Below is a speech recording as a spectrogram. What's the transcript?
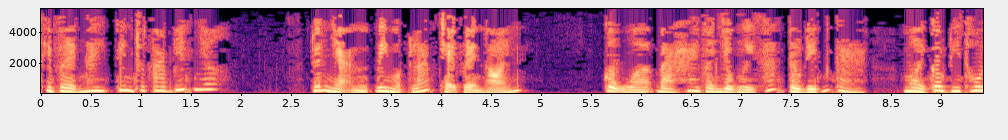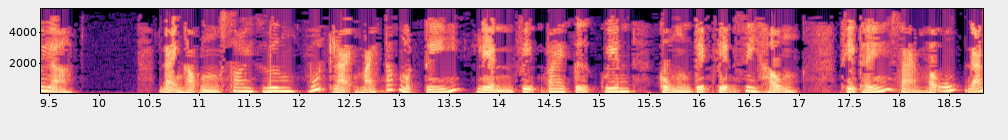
thì về ngay tin cho ta biết nhé. Tuyết Nhạn đi một lát chạy về nói. Cụ, à, bà hai và nhiều người khác đều đến cả, mời câu đi thôi ạ. Đại Ngọc soi gương vuốt lại mái tóc một tí, liền viện vai tử quyên cùng đến viện Di Hồng, thì thấy giả mẫu đã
